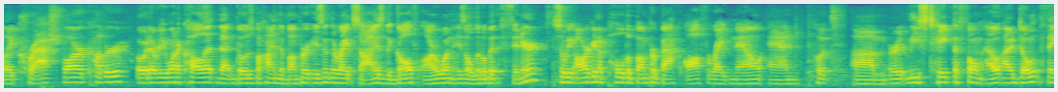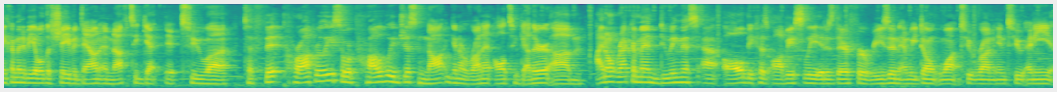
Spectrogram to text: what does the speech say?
like crash bar cover or whatever you want to call it that goes behind the bumper isn't the right size. The Golf R one is a little bit thinner. So we are gonna pull the bumper back off right now and put, um, or at least take the foam out. I don't think I'm gonna be able to shave it down enough to get it to, uh, to fit properly. So we're probably just not gonna run it all together. Um, I don't recommend doing this at all because obviously it is there for a reason and we don't want to run into any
